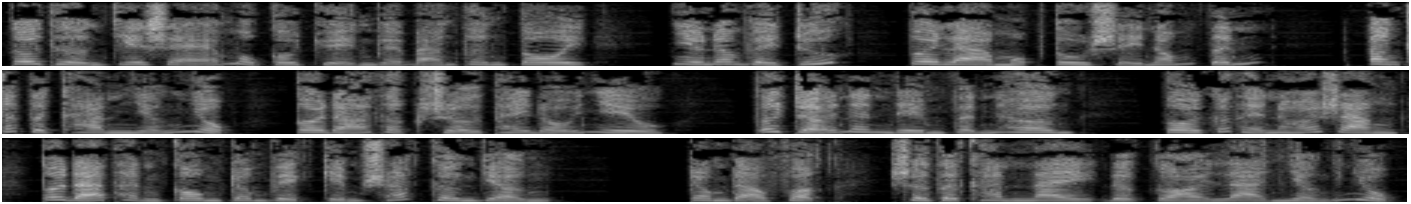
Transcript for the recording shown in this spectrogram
Tôi thường chia sẻ một câu chuyện về bản thân tôi. Nhiều năm về trước, tôi là một tu sĩ nóng tính. Bằng cách thực hành nhẫn nhục, tôi đã thật sự thay đổi nhiều. Tôi trở nên điềm tĩnh hơn. Tôi có thể nói rằng tôi đã thành công trong việc kiểm soát cơn giận. Trong đạo Phật, sự thực hành này được gọi là nhẫn nhục.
